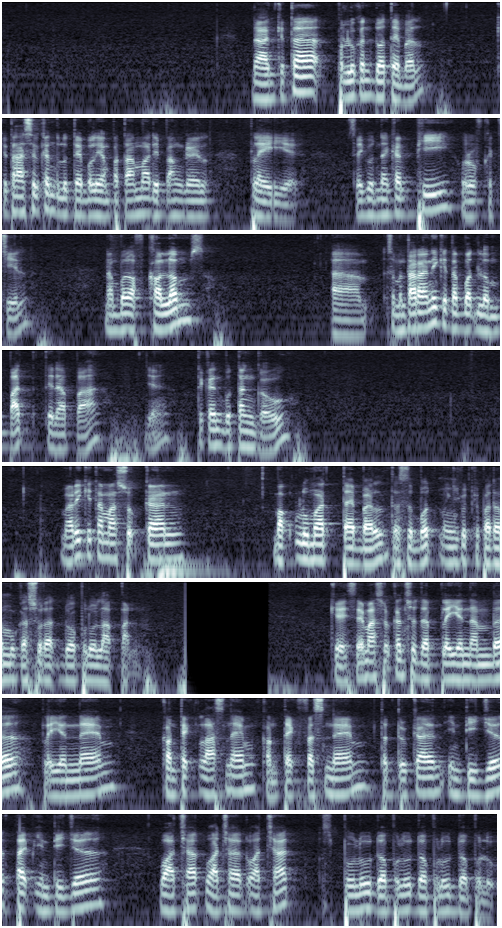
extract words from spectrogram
Dan kita perlukan dua table. Kita hasilkan dulu table yang pertama dipanggil player. Saya gunakan P huruf kecil. Number of columns. Um, sementara ini kita buat 4, tidak apa. Ya. Tekan butang go. Mari kita masukkan maklumat table tersebut mengikut kepada muka surat 28. Oke, saya masukkan sudah player number, player name, contact last name, contact first name, tentukan integer, type integer, wachat, wachat, wachat, 10, 20, 20, 20.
